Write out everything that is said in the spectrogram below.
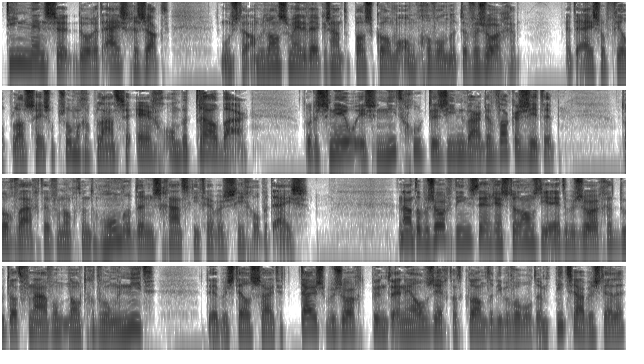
tien mensen door het ijs gezakt. Er moesten ambulancemedewerkers aan te pas komen om gewonden te verzorgen. Het ijs op veel plassen is op sommige plaatsen erg onbetrouwbaar. Door de sneeuw is niet goed te zien waar de wakker zitten. Toch waagden vanochtend honderden schaatsliefhebbers zich op het ijs. Een aantal bezorgdiensten en restaurants die eten bezorgen... doet dat vanavond noodgedwongen niet. De bestelsite thuisbezorgd.nl zegt dat klanten die bijvoorbeeld een pizza bestellen...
